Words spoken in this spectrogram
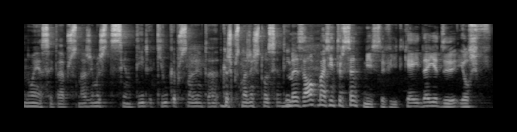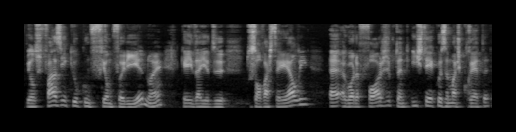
não é aceitar a personagem, mas de sentir aquilo que, a personagem está, que as personagens estão a sentir. Mas há algo mais interessante nisso, David, que é a ideia de eles, eles fazem aquilo que um filme faria, não é? Que é a ideia de tu salvaste a Ellie, agora foge, portanto, isto é a coisa mais correta,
